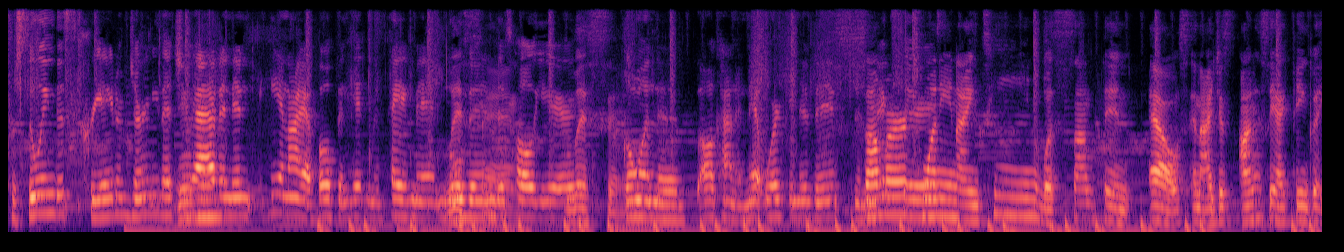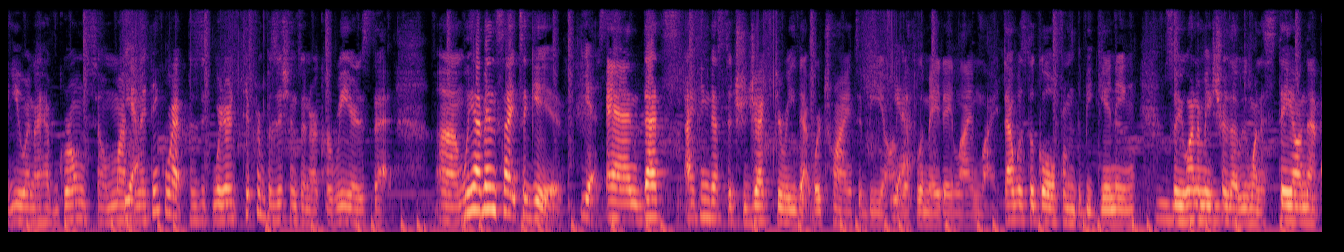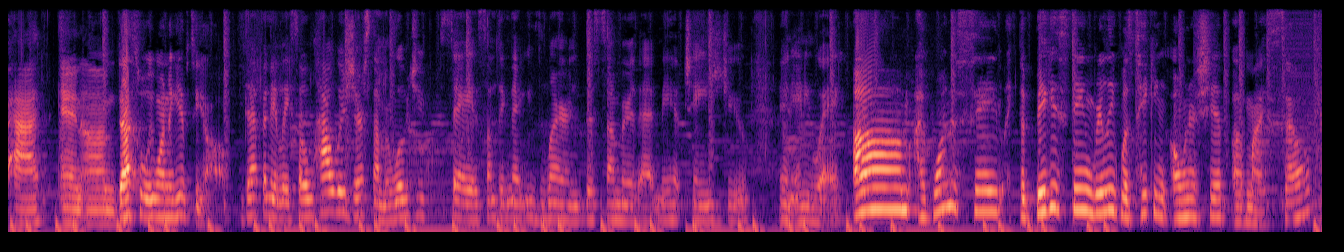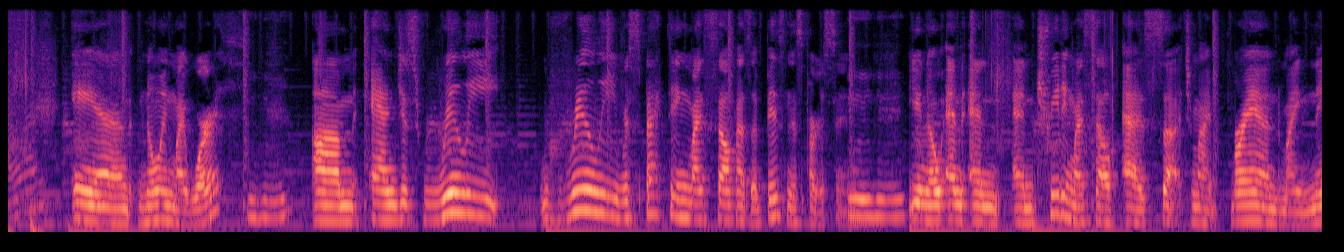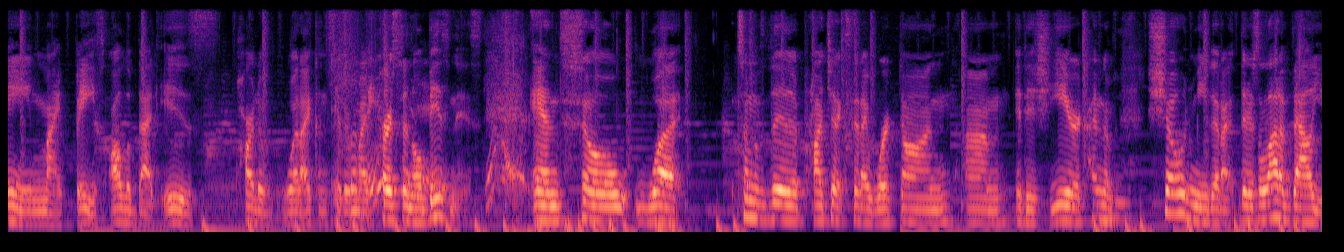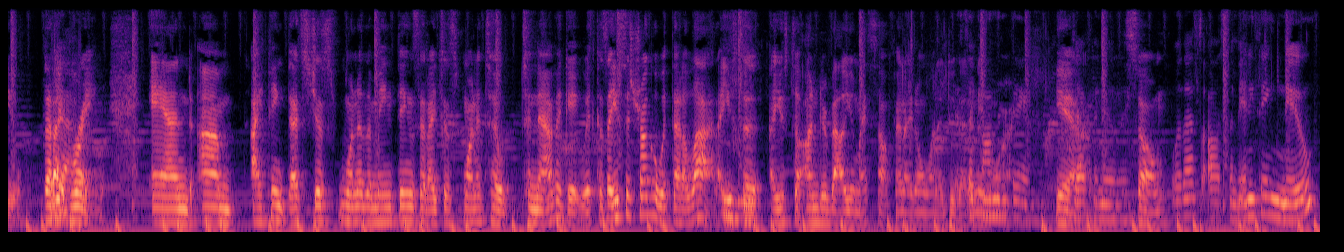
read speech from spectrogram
pursuing this creative journey that you Mm-hmm. have. And then he and I have both been hitting the pavement, moving Listen, this whole year, Listen. going to all kind of networking events. Summer mixers. 2019 was something else, and I just honestly I think that you and I have grown so much, Yeah. and I think we're at posi- we're at different positions in our careers that um, we have insight to give. Yes. and that's I think that's the trajectory that we're trying to be on Yeah. with LaMay Day Limelight. That was the goal from the beginning. So we want to make sure that we want to stay on that path, and um, that's what we want to give to y'all. Definitely. So, how was your summer? What would you say is something that you've learned this summer that may have changed you in any way? Um, I want to say like the biggest thing really was taking ownership of myself. Right. and knowing my worth Mm-hmm. um, and just really really respecting myself as a business person Mm-hmm. you know and and and treating myself as such my brand my name my face all of that is part of what i consider my personal business. business Yes. and so what some of the projects that I worked on um, this year kind of showed me that I, there's a lot of value that I Mm-hmm. Bring, and um, I think that's just one of the main things that I just wanted to to navigate with because I used to struggle with that a lot. I used to I used to undervalue myself, and I don't want to do It's that a anymore. common thing. Yeah, Definitely. So, Well, that's awesome. Anything new?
